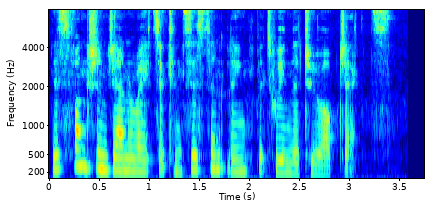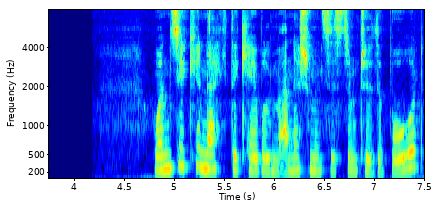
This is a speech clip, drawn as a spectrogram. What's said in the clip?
This function generates a consistent link between the two objects. Once you connect the cable management system to the board,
